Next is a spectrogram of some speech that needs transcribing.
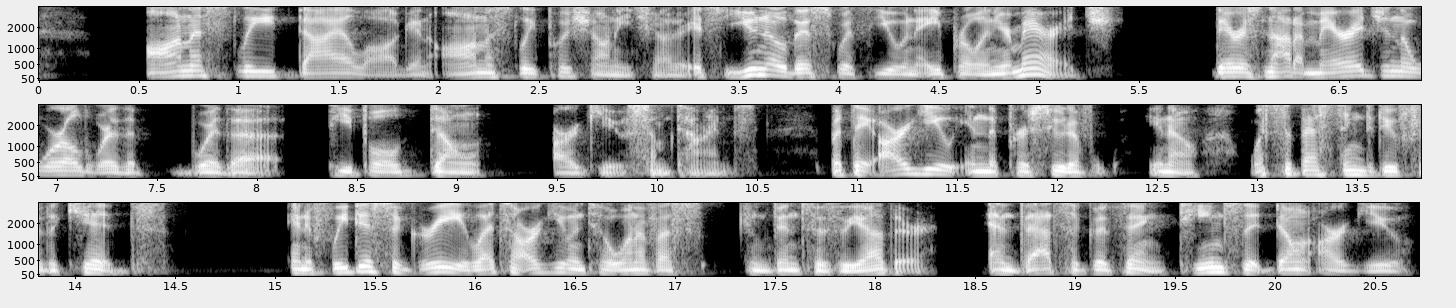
honestly dialogue and honestly push on each other, it's you know this with you and April in your marriage. There is not a marriage in the world where the where the people don't argue sometimes, but they argue in the pursuit of, you know, what's the best thing to do for the kids? And if we disagree, let's argue until one of us convinces the other. And that's a good thing. Teams that don't argue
